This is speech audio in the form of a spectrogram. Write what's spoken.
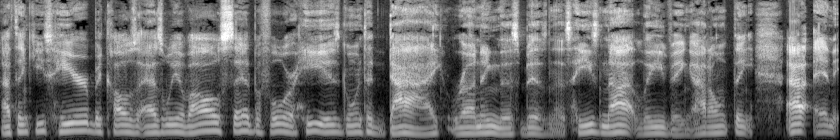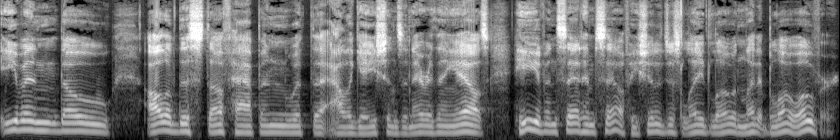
I think he's here because, as we have all said before, he is going to die running this business. He's not leaving. I don't think, I, and even though all of this stuff happened with the allegations and everything else, he even said himself he should have just laid low and let it blow over.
